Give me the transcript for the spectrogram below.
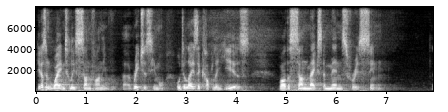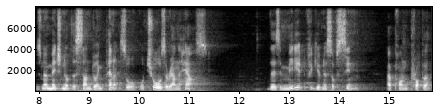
He doesn't wait until his son finally uh, reaches him or, or delays a couple of years while the son makes amends for his sin. There's no mention of the son doing penance or, or chores around the house. There's immediate forgiveness of sin upon proper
